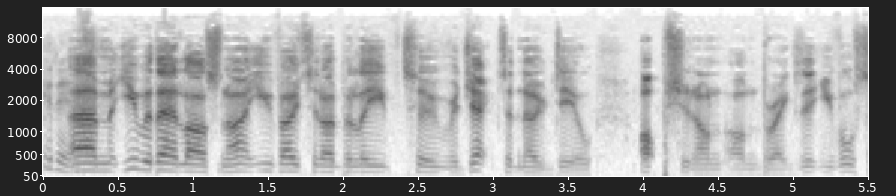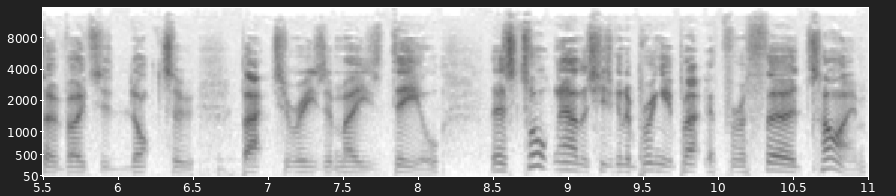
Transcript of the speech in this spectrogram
It is. Um, you were there last night. You voted, I believe, to reject a no deal option on, on Brexit. You've also voted not to back Theresa May's deal. There's talk now that she's going to bring it back for a third time.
